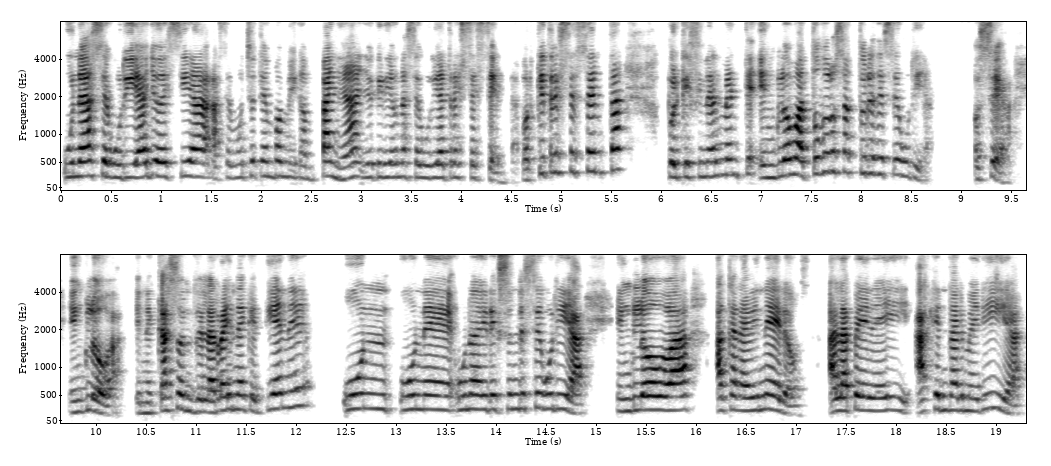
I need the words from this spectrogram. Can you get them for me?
una seguridad, yo decía hace mucho tiempo en mi campaña, yo quería una seguridad 360. ¿Por qué 360? Porque finalmente engloba a todos los actores de seguridad. O sea, engloba, en el caso de la reina que tiene un, eh, una dirección de seguridad engloba a carabineros, a la PDI, a gendarmería,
